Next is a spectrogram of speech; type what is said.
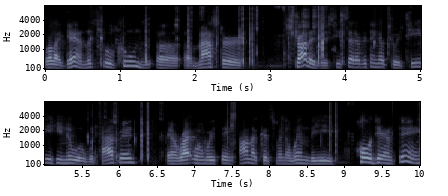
We're like, damn, this fool Khun's uh, a master strategist. He set everything up to a T. He knew what would happen. And right when we think Annika's going to win the whole damn thing,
